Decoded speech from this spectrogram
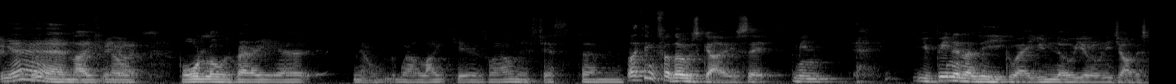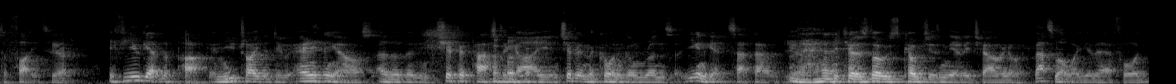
really? Yeah, and like you know, guys. Bordeleau was very uh, you know well liked here as well. It's just um, Well, I think for those guys, it, I mean, you've been in a league where you know your only job is to fight. Yeah. If you get the puck and you try to do anything else other than chip it past a guy and chip it in the corner and go and run, you're going to get sat down. because those coaches in the NHL are going, that's not what you're there for.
